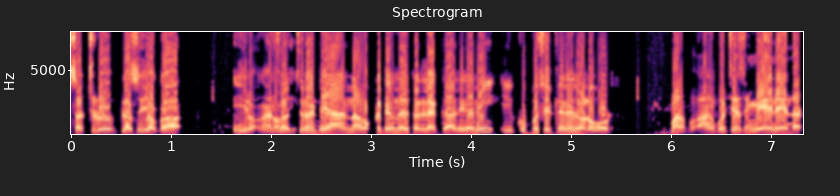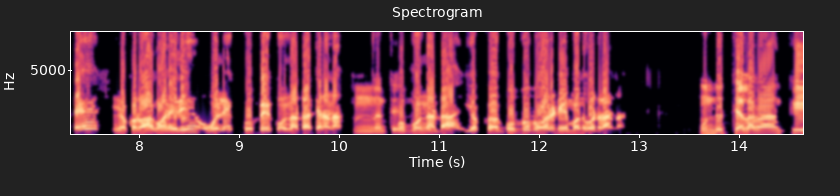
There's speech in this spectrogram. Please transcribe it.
సచ్చుడు ప్లస్ ఈ యొక్క ఏమన్నా ఒక్కటే ఉంది పెద్ద లెక్క అది కానీ ఈ గుబ్బ చెట్లు అనేది ఉండకూడదు. మన పొలానికి వచ్చేసి మెయిన్ ఏంటంటే ఈ యొక్క రోగం అనేది ఓన్లీ గొబ్బ ఎక్కువ ఉందంట అంతే. గొబ్బ ఉందంట. ఈ యొక్క గొబ్బ పోవాలంటే ఏ మందు కూడా అన్న ముందు తెల్లదానికి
